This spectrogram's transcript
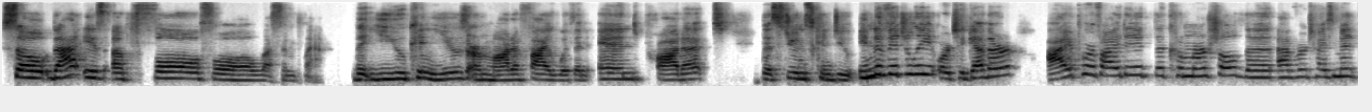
So that is a full, full lesson plan that you can use or modify with an end product that students can do individually or together. I provided the commercial, the advertisement,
